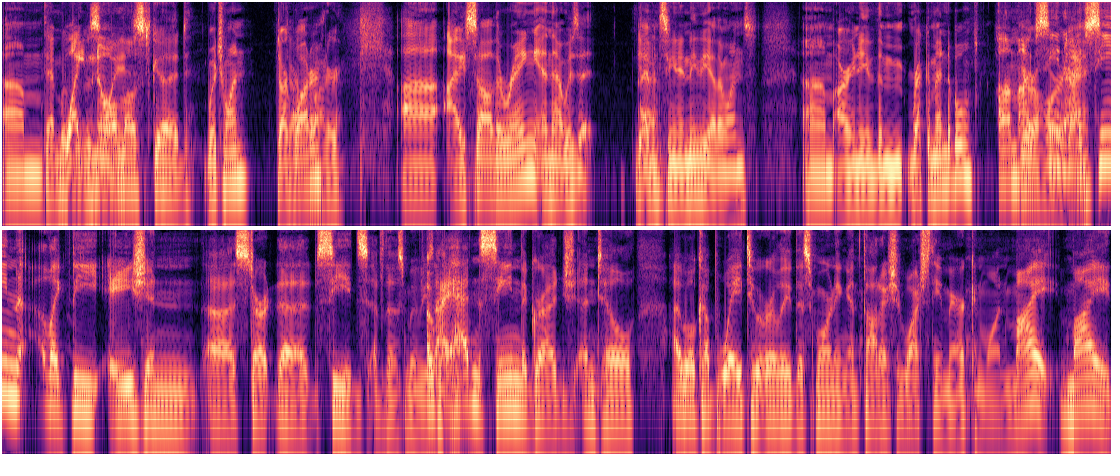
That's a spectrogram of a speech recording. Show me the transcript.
Um, That movie White was Noise. almost good. Which one? Dark, Dark Water? Water. Uh, I saw The Ring and that was it. Yeah. I haven't seen any of the other ones. Um, are any of them recommendable? Um, I've seen guy. I've seen like the Asian uh, start uh, seeds of those movies. Okay. I hadn't seen The Grudge until I woke up way too early this morning and thought I should watch the American one. My my,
